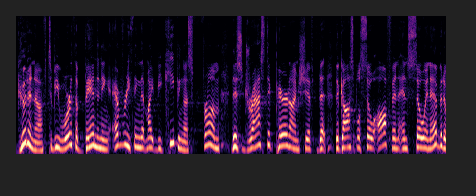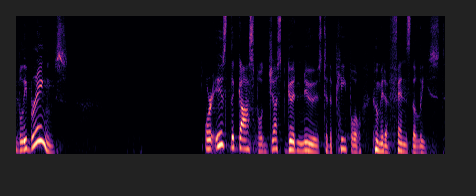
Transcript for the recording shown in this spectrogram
good enough to be worth abandoning everything that might be keeping us from this drastic paradigm shift that the gospel so often and so inevitably brings? Or is the gospel just good news to the people whom it offends the least?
